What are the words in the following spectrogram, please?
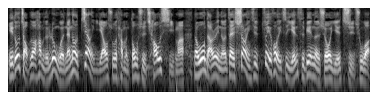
也都找不到他们的论文，难道这样也要说他们都是抄袭吗？那翁达瑞呢，在上一次最后一次言辞辩论的时候也指出啊，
